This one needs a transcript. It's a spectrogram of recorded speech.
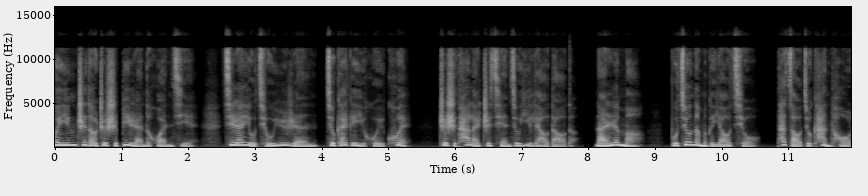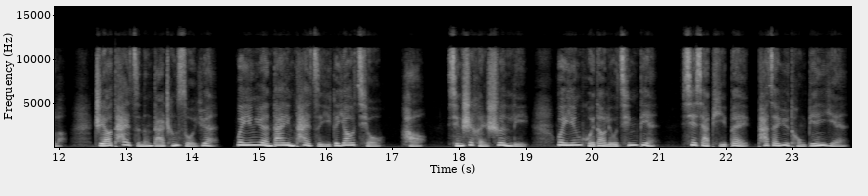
魏婴知道这是必然的环节，既然有求于人，就该给予回馈，这是他来之前就意料到的。男人嘛，不就那么个要求？他早就看透了，只要太子能达成所愿，魏婴愿答应太子一个要求。好，行事很顺利。魏婴回到留清殿，卸下疲惫，趴在浴桶边沿，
